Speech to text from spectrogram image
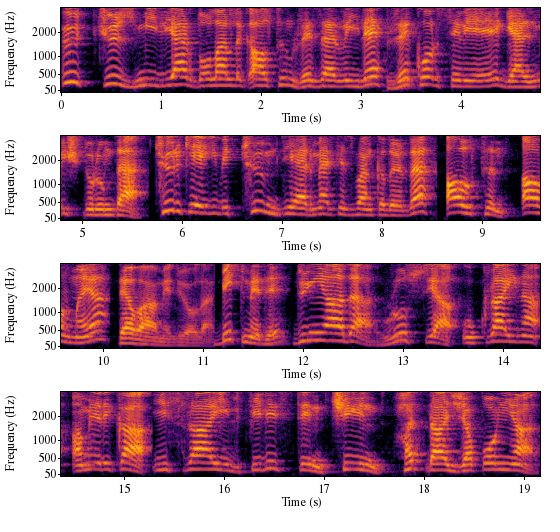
300 milyar dolarlık altın rezerviyle rekor seviyeye gelmiş durumda. Türkiye gibi tüm diğer merkez bankaları da altın almaya devam ediyorlar. Bitmedi. Dünyada Rusya, Ukrayna, Amerika, İsrail, Filistin, Çin, hatta Japonya,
